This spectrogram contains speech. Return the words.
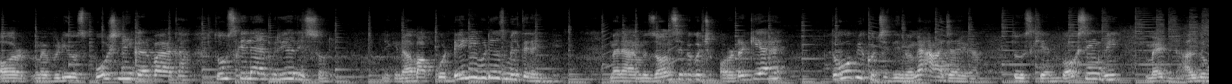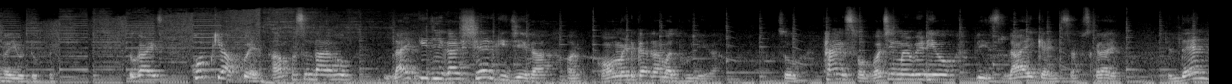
और मैं वीडियोस पोस्ट नहीं कर पाया था तो उसके लिए आई एम रियली सॉरी लेकिन अब आपको डेली वीडियोस मिलते रहेंगे। मैंने अमेजोन से भी कुछ ऑर्डर किया है तो वो भी कुछ दिनों में आ जाएगा। तो उसकी अनबॉक्सिंग भी मैं डाल दूँगा यूट्यूब पे। तो गाइज़ होप कि आपको ये पसंद आया हो। लाइक कीजिएगा शेयर कीजिएगा और कमेंट करना मत भूलिएगा। So thanks for watching my video please like and subscribe till then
